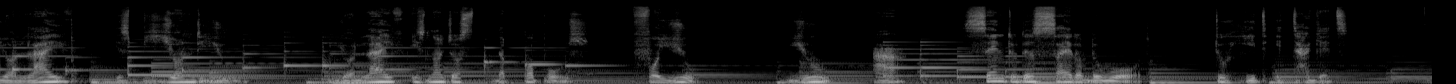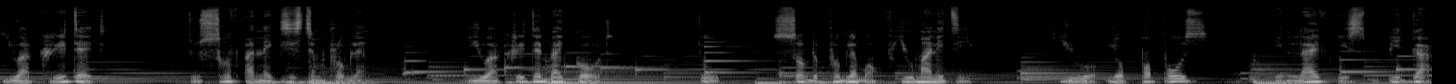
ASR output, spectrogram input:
your life is beyond you. Your life is not just the purpose for you. You are sent to this side of the world to hit a target. You are created to solve an existing problem. You are created by God to solve the problem of humanity. You, your purpose in life is bigger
